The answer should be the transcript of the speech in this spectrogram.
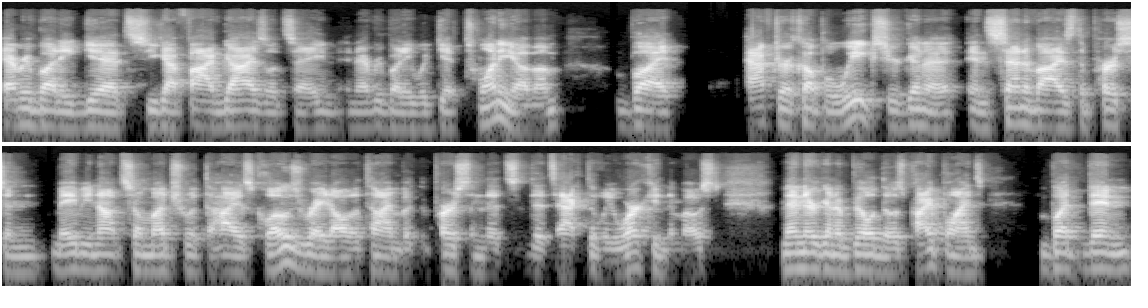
Everybody gets you got five guys let's say and everybody would get 20 of them but after a couple weeks you're going to incentivize the person maybe not so much with the highest close rate all the time but the person that's that's actively working the most then they're going to build those pipelines. But then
